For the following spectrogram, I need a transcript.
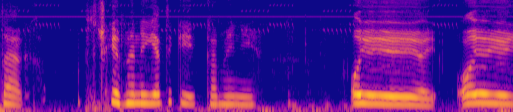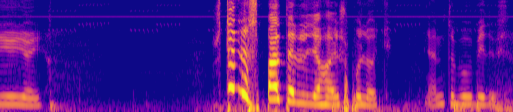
Так. Птички, в мене є такі камені. Ой-ой-ой-ой. Ой-ой-ой-ой. Спати лягаєш в польоті? Я на тебе обідався.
